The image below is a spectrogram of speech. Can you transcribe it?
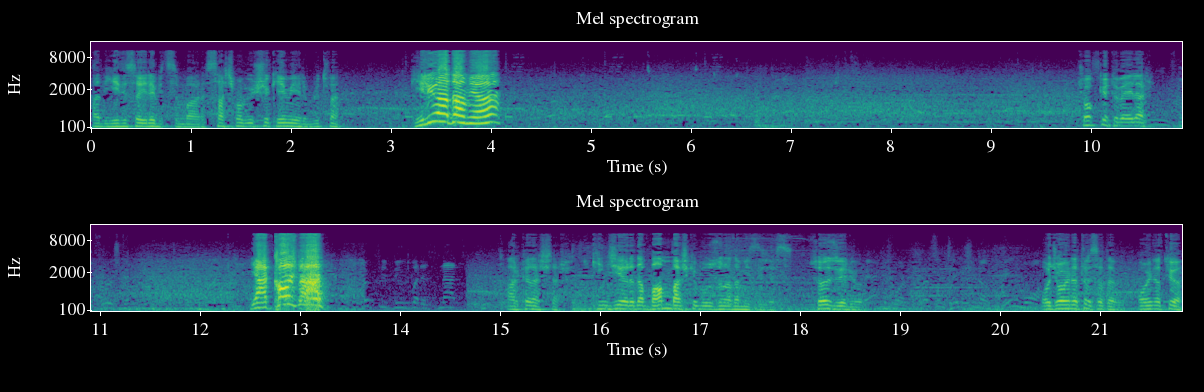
Hadi 7 sayıyla bitsin bari. Saçma bir üçlük yemeyelim lütfen. Geliyor adam ya. Çok kötü beyler. Ya konuşma lan! Arkadaşlar ikinci yarıda bambaşka bir uzun adam izleyeceğiz. Söz veriyorum. Hoca oynatırsa tabii. Oynatıyor.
